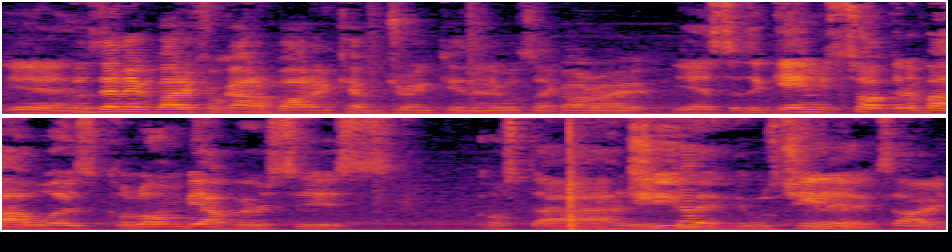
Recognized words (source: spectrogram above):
Yeah. But then everybody forgot about it and kept drinking, and it was like, all right, Yeah, so the game he's talking about was Colombia versus Costa Rica. Chile. It was Chile, Chile. sorry.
